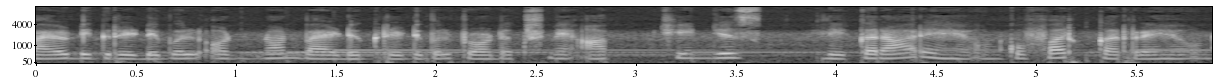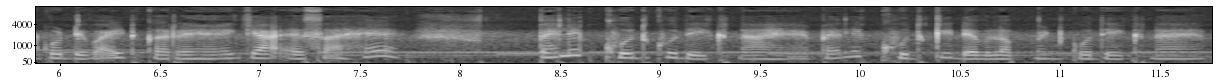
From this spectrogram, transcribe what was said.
बायोडिग्रेडेबल और नॉन बायोडिग्रेडेबल प्रोडक्ट्स में आप चेंजेस लेकर आ रहे हैं, उनको फ़र्क कर रहे हैं, उनको डिवाइड कर रहे हैं? क्या ऐसा है? पहले खुद को देखना है, पहले खुद की डेवलपमेंट को देखना है।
